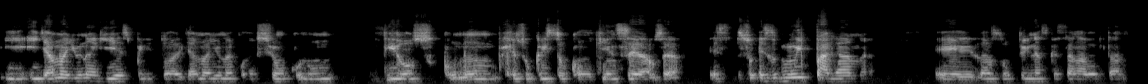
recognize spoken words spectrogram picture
Y, y, ya no hay una guía espiritual, ya no hay una conexión con un Dios, con un Jesucristo, con quien sea. O sea, es, es muy pagana eh, las doctrinas que están adoptando.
